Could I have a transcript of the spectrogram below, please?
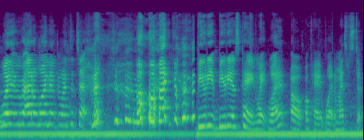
What out of one to one to ten? Beauty, beauty is pain. Wait, what? Oh, okay. What am I supposed to?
